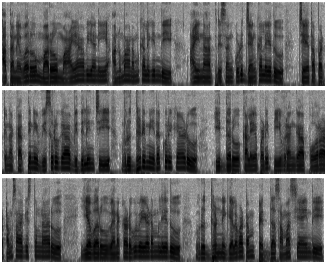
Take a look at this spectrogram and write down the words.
అతనెవరో మరో మాయావి అని అనుమానం కలిగింది. అయినా త్రిశంకుడు జంకలేదు. చేతపట్టిన కత్తిని విసురుగా విదిలించి వృద్ధుడి మీద కురికాడు. ఇద్దరూ కలయపడి తీవ్రంగా పోరాటం సాగిస్తున్నారు. ఎవరూ వెనకడుగు వేయడం లేదు. వృద్ధుణ్ణి గెలవటం పెద్ద సమస్య అయింది.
